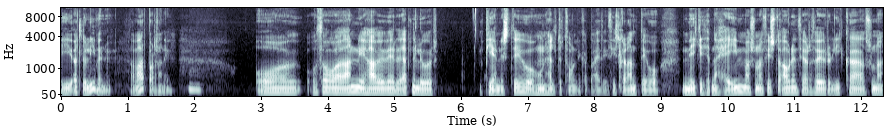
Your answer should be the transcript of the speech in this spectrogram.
í öllu lífinu. Það var bara þannig. Mm. Og, og þó að Anni hafi verið efnilegur pianisti og hún heldur tónleika bæði í Þýskalandi og mikið hérna heima svona fyrstu árin þegar þau eru líka svona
